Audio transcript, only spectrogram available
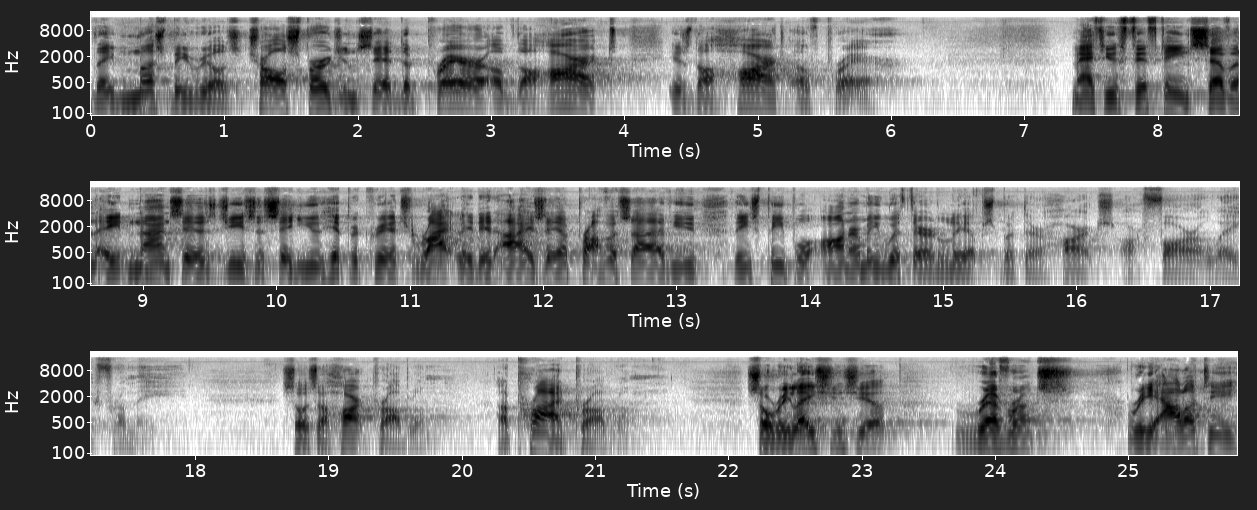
They must be real. As Charles Spurgeon said, the prayer of the heart is the heart of prayer. Matthew 15, 7, 8, and 9 says, Jesus said, You hypocrites, rightly did Isaiah prophesy of you. These people honor me with their lips, but their hearts are far away from me. So it's a heart problem, a pride problem. So, relationship, reverence, reality,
